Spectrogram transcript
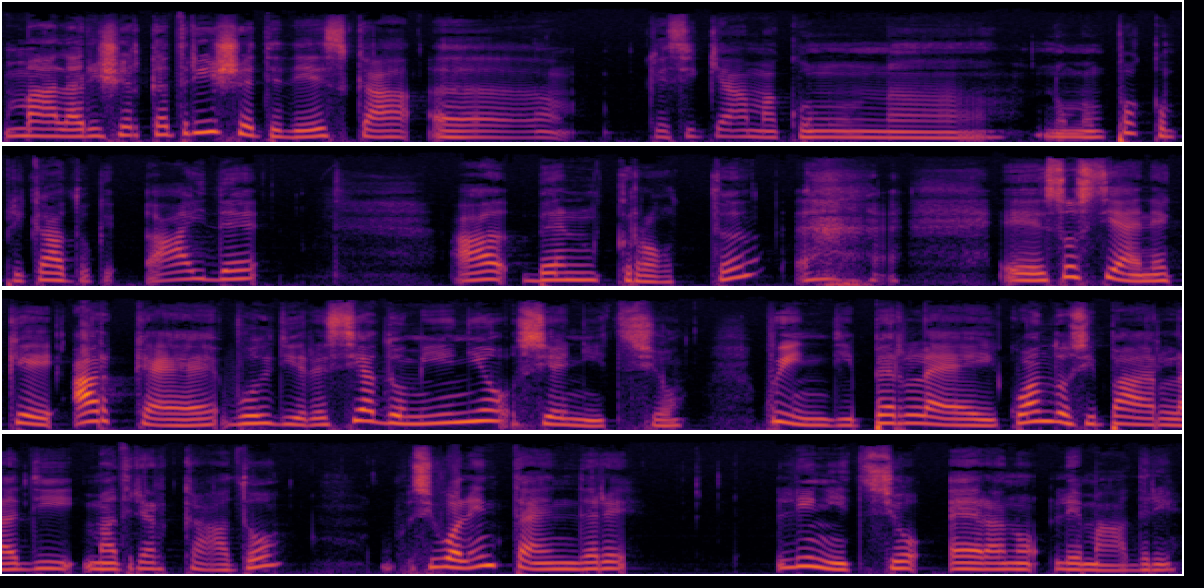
ma la ricercatrice tedesca eh, che si chiama con un eh, nome un po' complicato, che Heide Abenkrot, eh, sostiene che archee vuol dire sia dominio sia inizio. Quindi per lei quando si parla di matriarcato si vuole intendere l'inizio erano le madri.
